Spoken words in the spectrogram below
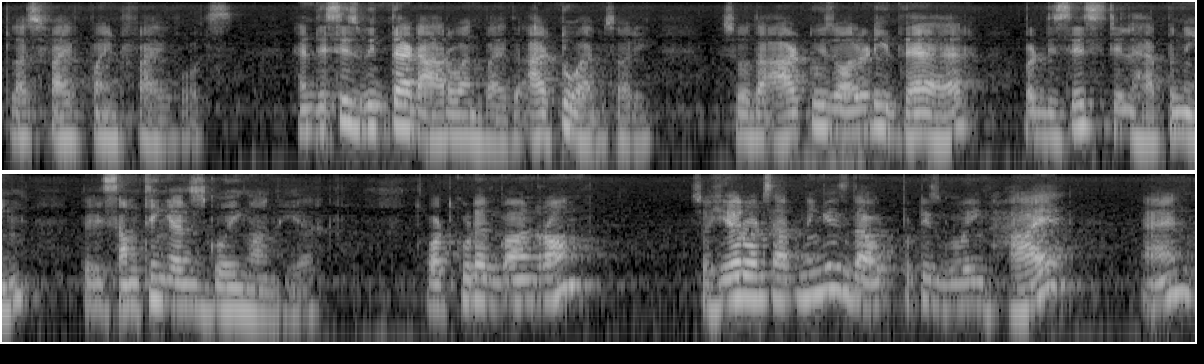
plus 5.5 volts. And this is with that R1 by the R2 I'm sorry. So the R2 is already there but this is still happening. There is something else going on here. What could have gone wrong? So here what's happening is the output is going high and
